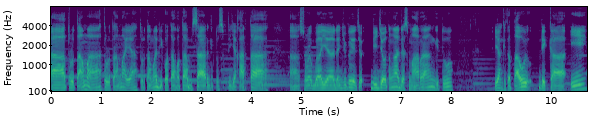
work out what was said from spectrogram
Uh, terutama terutama ya terutama di kota-kota besar gitu seperti Jakarta, uh, Surabaya dan juga ya di Jawa Tengah ada Semarang gitu yang kita tahu DKI,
